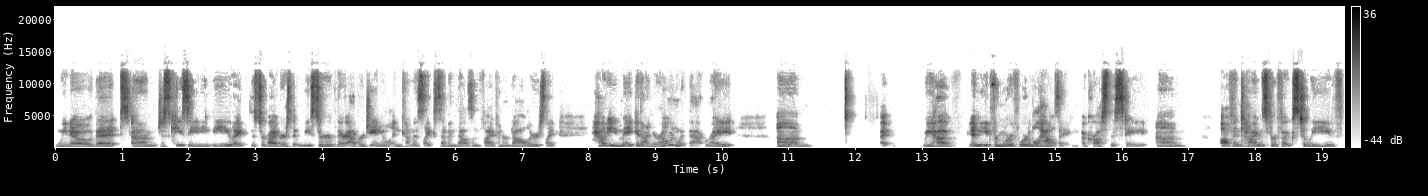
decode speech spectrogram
we know that um, just KCADV like the survivors that we serve their average annual income is like $7500 like how do you make it on your own with that right? Um, I, we have a need for more affordable housing across the state. Um, oftentimes for folks to leave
